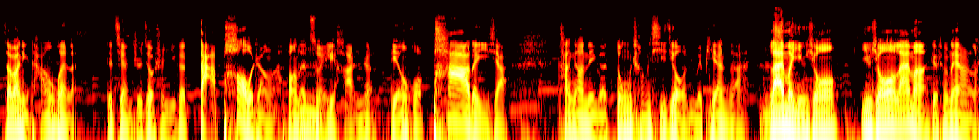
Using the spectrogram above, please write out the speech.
再把你弹回来，这简直就是一个大炮仗啊！放在嘴里含着，点火，啪的一下，看看那个东成西就你们骗子啊，嗯来嘛，英雄，英雄来嘛，就成那样了，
